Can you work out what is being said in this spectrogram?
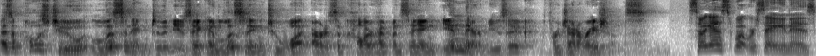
as opposed to listening to the music and listening to what artists of color have been saying in their music for generations. So I guess what we're saying is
